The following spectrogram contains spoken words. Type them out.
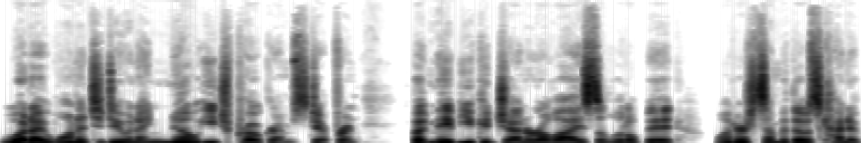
What I wanted to do, and I know each program's different, but maybe you could generalize a little bit what are some of those kind of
